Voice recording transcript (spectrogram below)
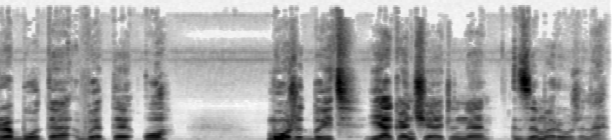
работа ВТО может быть и окончательно заморожена.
